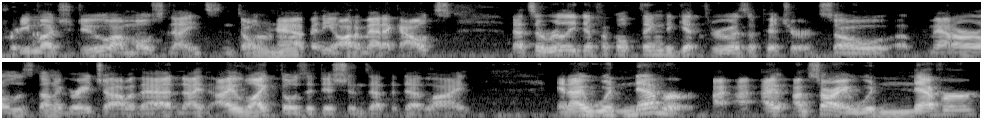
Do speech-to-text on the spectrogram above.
pretty much do on most nights, and don't mm-hmm. have any automatic outs, that's a really difficult thing to get through as a pitcher. So uh, Matt Arnold has done a great job of that, and I, I like those additions at the deadline. And I would never, I, I, I'm sorry, I would never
